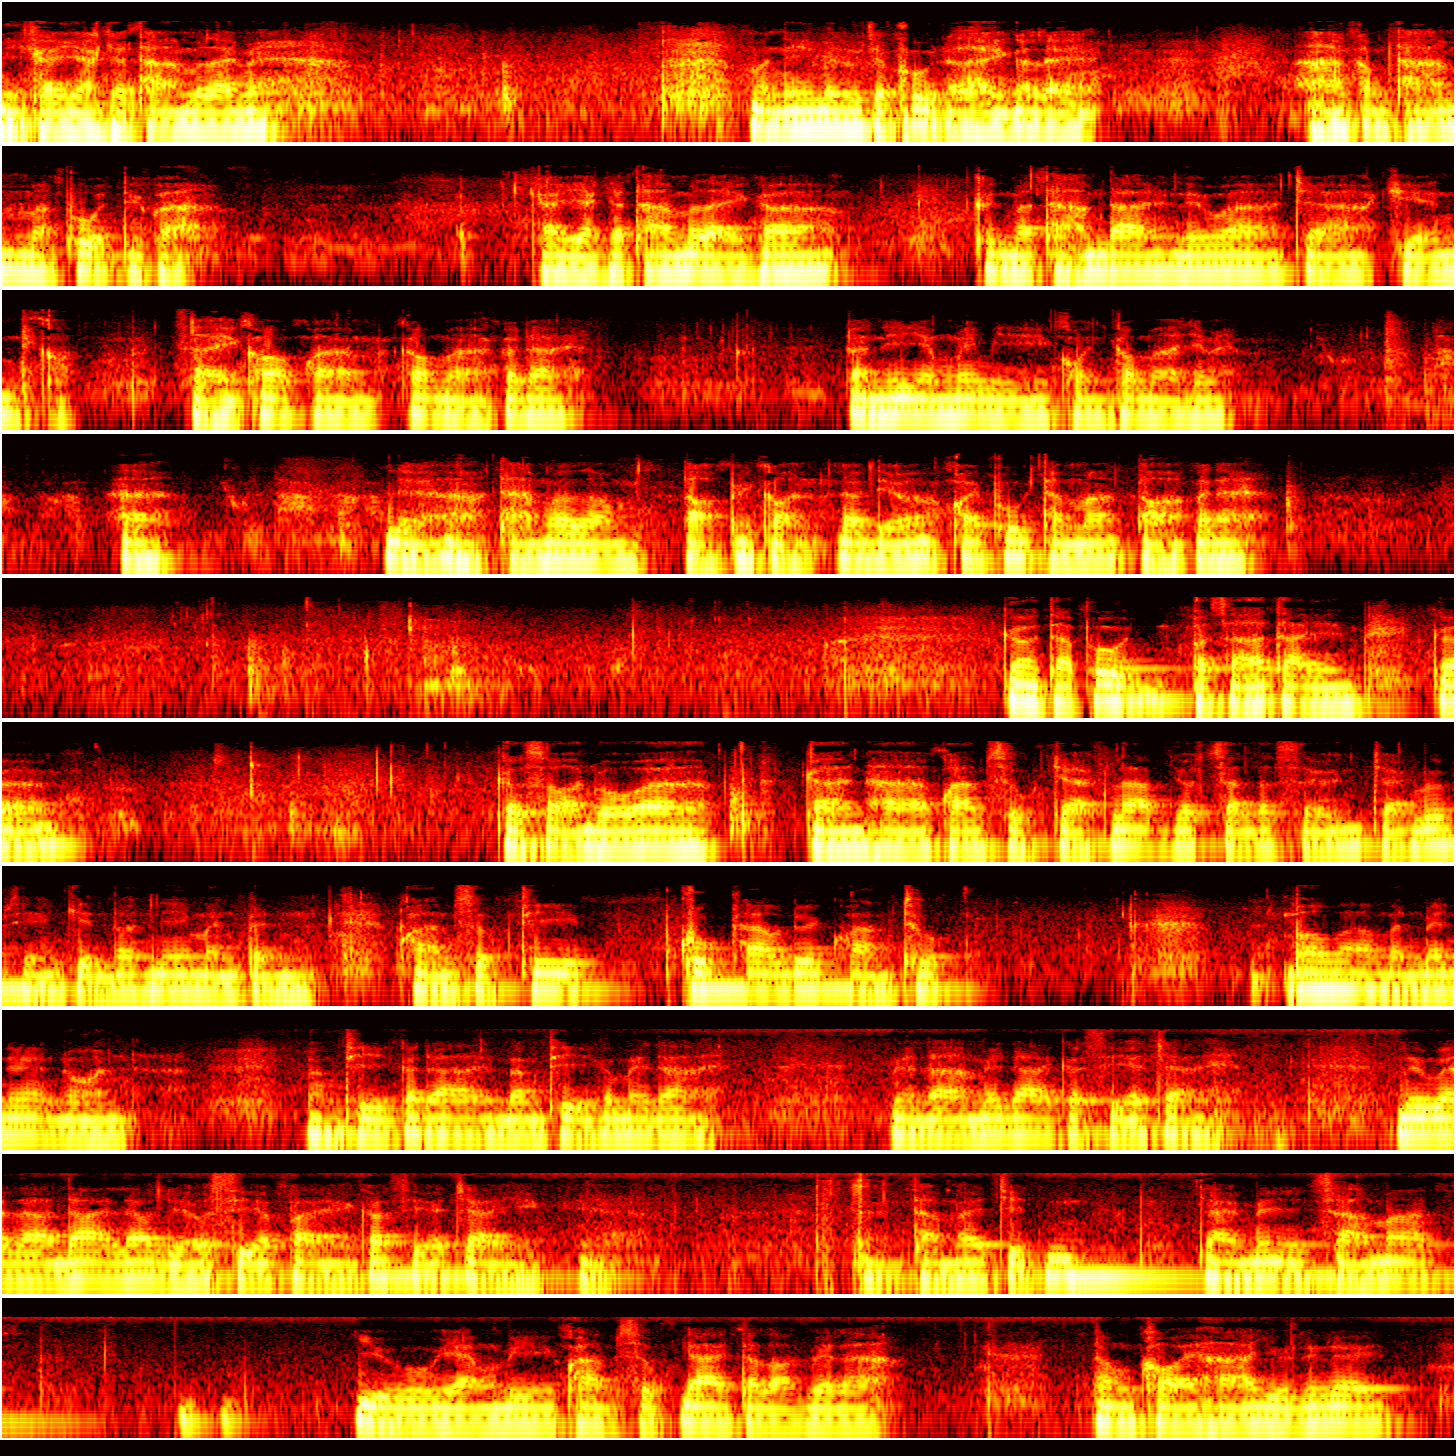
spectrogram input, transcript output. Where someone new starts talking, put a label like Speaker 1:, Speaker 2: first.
Speaker 1: มีใครอยากจะถามอะไรไหมวันนี้ไม่รู้จะพูดอะไรก็เลย หาคำถามมาพูดดีกว่า ใครอยากจะถามอะไรก็ขึ้นมาถามได้ หรือว่าจะเขียนใส่ข้อความเข้ามาก็ได้ ตอนนี้ยังไม่มีคนเข้ามาใช่ไหมฮะเดี๋ยวถามก็ลองตอบไปก่อน แล้วเดี๋ยวค่อยพูดธรรมะต่อก็ได้ ก็ถ้าพูดภาษาไทยก็ก็สอนบอกว่าการหาความสุขจากลาบยศสรรเสริญจากรูปเสียงกลิ่นรสนี้มันเป็นความสุขที่คุกเข้าด้วยความทุกข์เพราะว่ามันไม่แน่นอน บางทีก็ได้ บางทีก็ไม่ได้ เวลาไม่ได้ก็เสียใจ หรือเวลาได้แล้วเดี๋ยวเสียไปก็เสียใจอีกทำให้จิต ใจไม่สามารถอยู่อย่างมีความสุขได้ตลอดเวลา ต้องคอยหาอยู่เรื่อย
